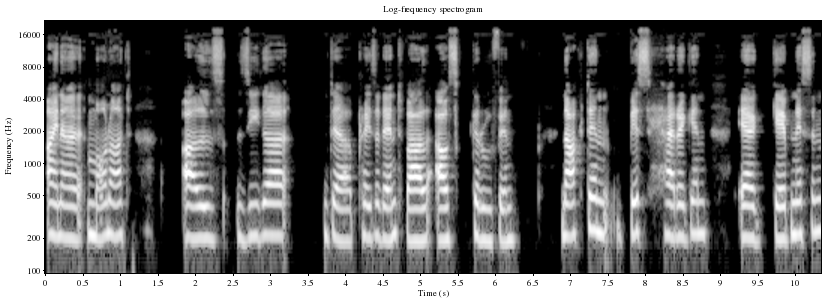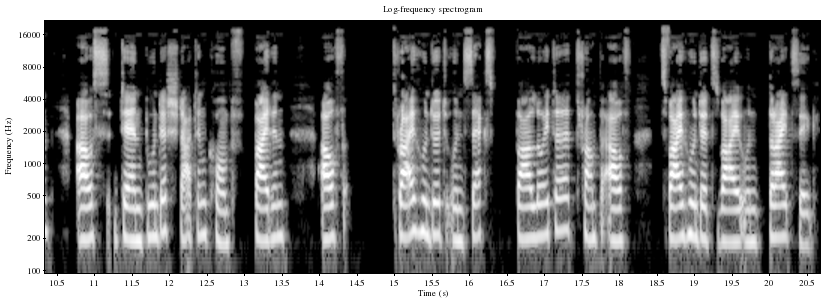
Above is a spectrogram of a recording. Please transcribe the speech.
einem Monat als Sieger der Präsidentwahl ausgerufen. Nach den bisherigen Ergebnissen aus den Bundesstaaten kommt Biden auf 306 Wahlleute, Trump auf 232.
